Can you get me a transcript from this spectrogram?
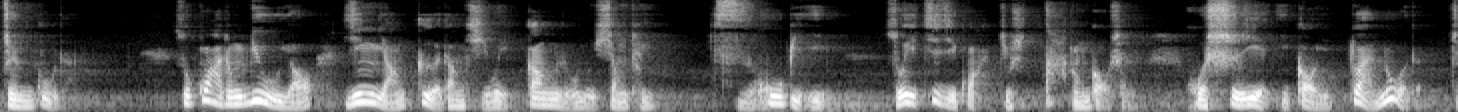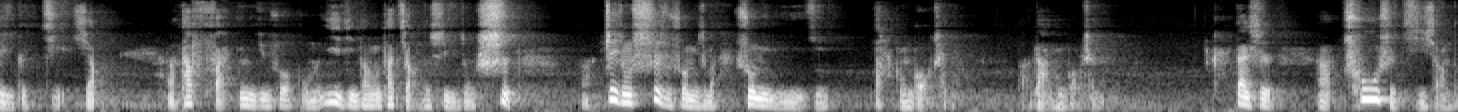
贞固的。说卦中六爻阴阳各当其位，刚柔有相推，此乎彼。所以既济卦就是大功告成，或事业已告一段落的这一个解象。啊，它反映的就是说，我们易经当中它讲的是一种事。啊，这种事实说明什么？说明你已经大功告成了，啊，大功告成。但是啊，初是吉祥的，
